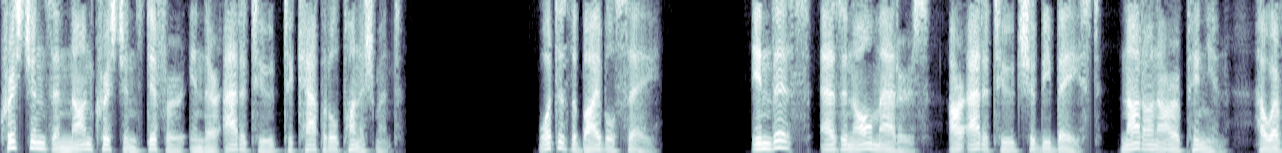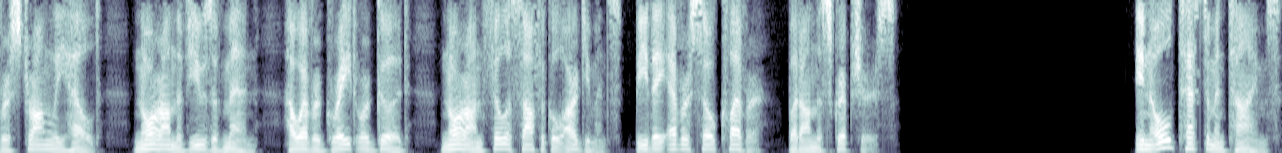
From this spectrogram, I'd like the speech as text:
Christians and non-Christians differ in their attitude to capital punishment. What does the Bible say? In this, as in all matters, our attitude should be based, not on our opinion, however strongly held, nor on the views of men, however great or good, nor on philosophical arguments, be they ever so clever, but on the Scriptures. In Old Testament times,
